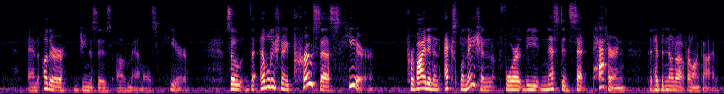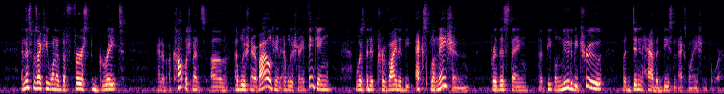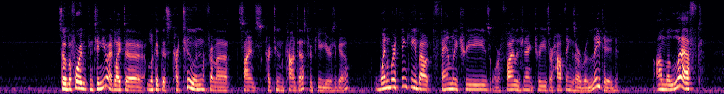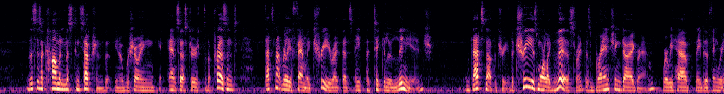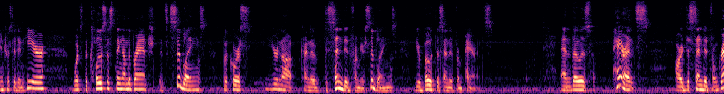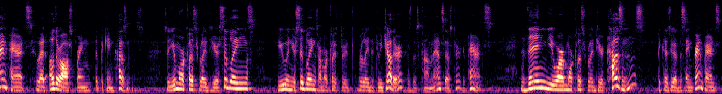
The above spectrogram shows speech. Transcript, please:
and other genuses of mammals here. So the evolutionary process here provided an explanation for the nested set pattern that had been known about for a long time. And this was actually one of the first great kind of accomplishments of evolutionary biology and evolutionary thinking was that it provided the explanation for this thing that people knew to be true but didn't have a decent explanation for. So before we continue, I'd like to look at this cartoon from a science cartoon contest a few years ago. When we're thinking about family trees or phylogenetic trees or how things are related, on the left this is a common misconception that you know we're showing ancestors to the present. That's not really a family tree, right? That's a particular lineage. That's not the tree. The tree is more like this, right? This branching diagram where we have maybe the thing we're interested in here. What's the closest thing on the branch? It's siblings, but of course you're not kind of descended from your siblings. You're both descended from parents. And those parents are descended from grandparents who had other offspring that became cousins. So you're more closely related to your siblings, you and your siblings are more closely related to each other, because there's common ancestor, your parents. Then you are more closely related to your cousins, because you have the same grandparents,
